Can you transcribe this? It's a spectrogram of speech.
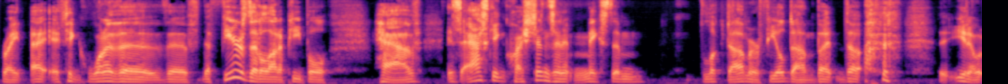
right? I, I, think one of the, the the fears that a lot of people have is asking questions, and it makes them look dumb or feel dumb, but the, you know,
